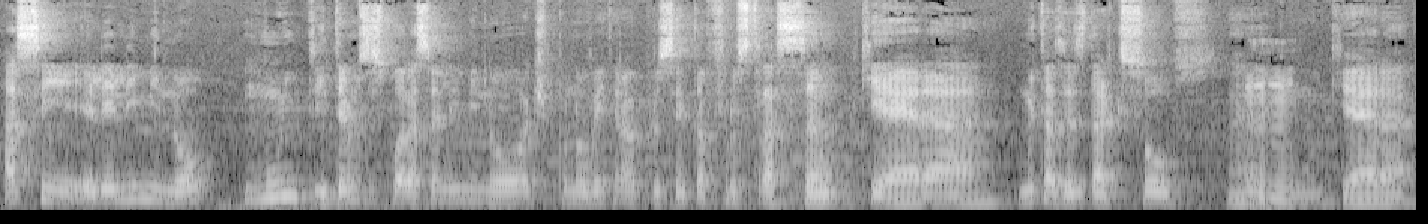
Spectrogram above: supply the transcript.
assim, ele eliminou muito, em termos de exploração, eliminou tipo 99% da frustração que era muitas vezes Dark Souls, né? Uhum. Que era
